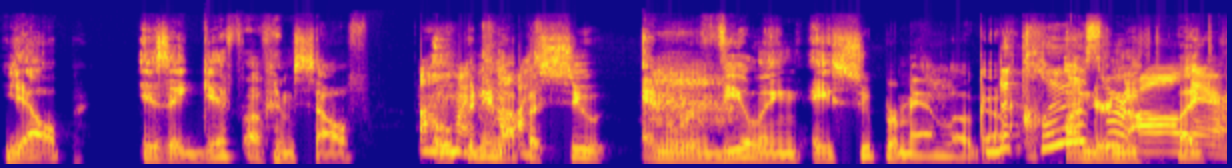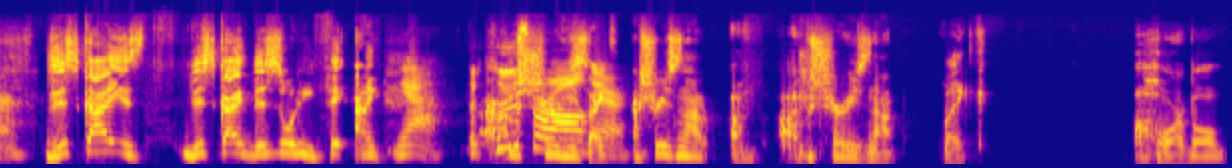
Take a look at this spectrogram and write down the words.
Yelp is a gif of himself oh opening up a suit and revealing a Superman logo. the clues were underneath, all like, there. This guy is this guy. This is what he think. I, Yeah, the I'm clues sure were all he's like. there. I'm sure he's not. I'm sure he's not like a horrible.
